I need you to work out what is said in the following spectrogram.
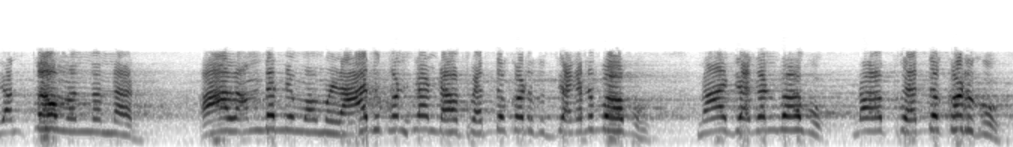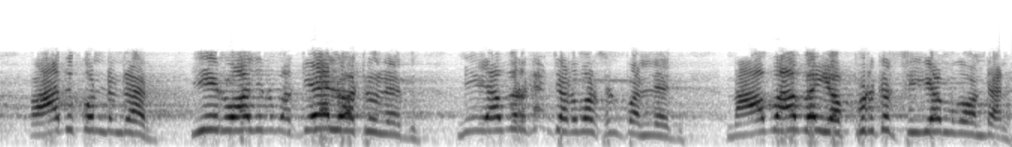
ఎంతో మంది ఉన్నారు. వాళ్ళందరినీ మమ్మల్ని ఆదుకుంటున్నాడు నా పెద్ద కొడుకు జగన్ బాబు నా జగన్ బాబు నా పెద్ద కొడుకు ఆదుకుంటున్నారు. ఈ రోజున మాకే లోటు లేదు. మీ ఎవరికి జరగవలసిన పని లేదు. నా బాబాయ్ ఎప్పటికీ సీఎంగా ఉండాలి.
